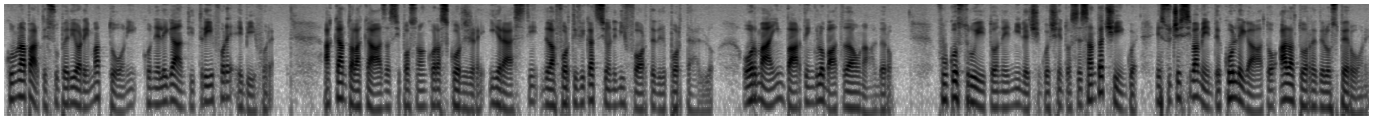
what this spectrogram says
con una parte superiore in mattoni con eleganti trifore e bifore. Accanto alla casa si possono ancora scorgere i resti della fortificazione di Forte del Portello, ormai in parte inglobata da un albero. Fu costruito nel 1565 e successivamente collegato alla Torre dello Sperone,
